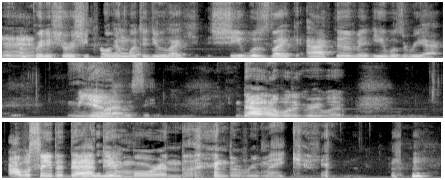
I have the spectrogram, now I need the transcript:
Mm-hmm. I'm pretty sure she told him what to do. Like she was like active and he was reactive. Yeah, what I was saying. That I would agree with. I would say the dad did more in the in the remake.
